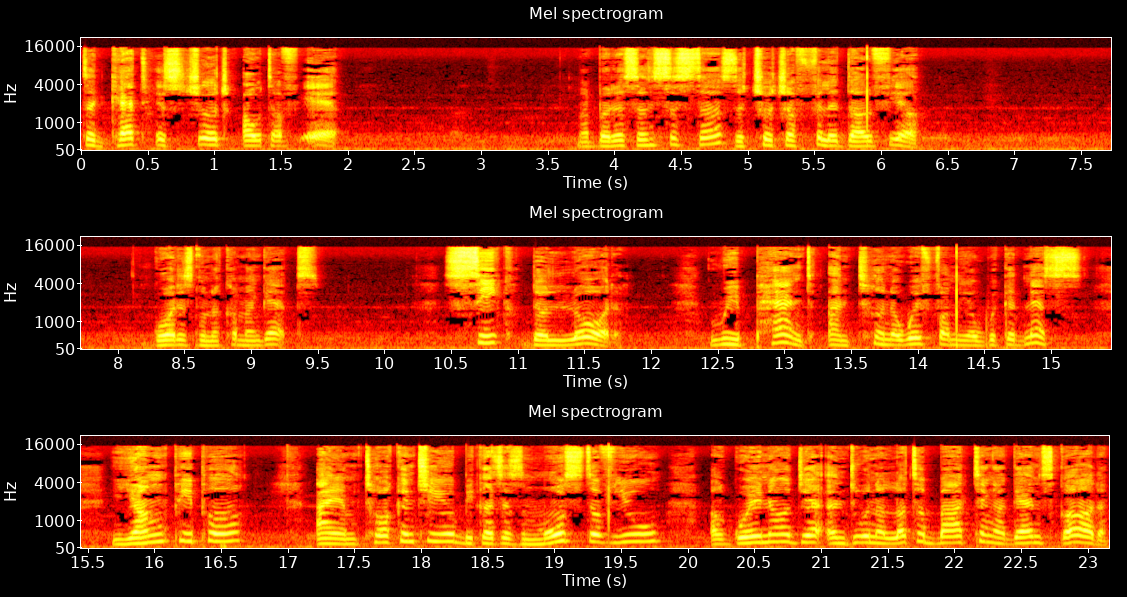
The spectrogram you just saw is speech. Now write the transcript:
to get his church out of here. My brothers and sisters, the church of Philadelphia, God is going to come and get. Seek the Lord. Repent and turn away from your wickedness. Young people, I am talking to you because as most of you are going out there and doing a lot of bad thing against God,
